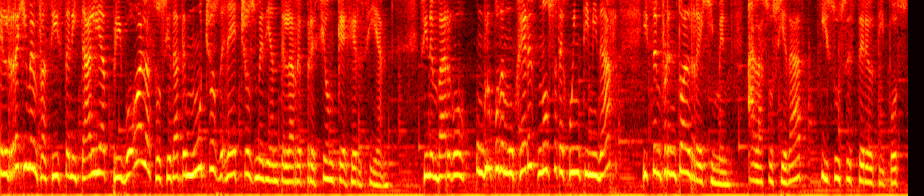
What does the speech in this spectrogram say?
El régimen fascista en Italia privó a la sociedad de muchos derechos mediante la represión que ejercían. Sin embargo, un grupo de mujeres no se dejó intimidar y se enfrentó al régimen, a la sociedad y sus estereotipos.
